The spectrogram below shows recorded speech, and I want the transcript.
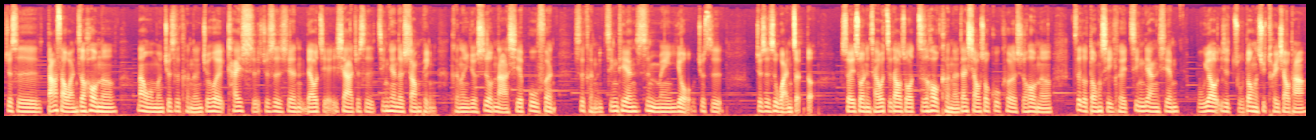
就是打扫完之后呢，那我们就是可能就会开始就是先了解一下，就是今天的商品可能有是有哪些部分是可能今天是没有，就是就是是完整的，所以说你才会知道说之后可能在销售顾客的时候呢，这个东西可以尽量先不要一直主动的去推销它。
